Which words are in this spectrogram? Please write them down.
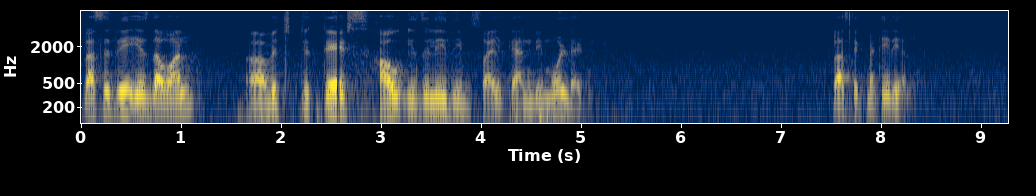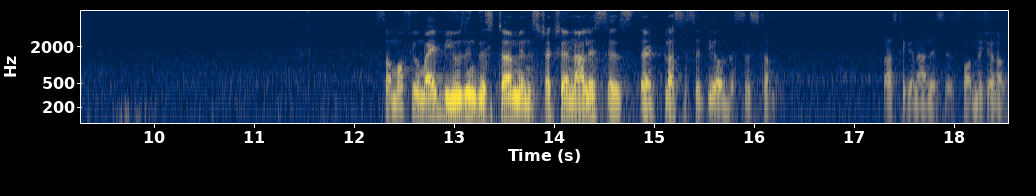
plasticity is the one uh, which dictates how easily the soil can be molded plastic material. Some of you might be using this term in structural analysis that plasticity of the system, plastic analysis, formation of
